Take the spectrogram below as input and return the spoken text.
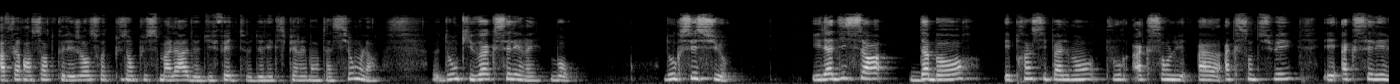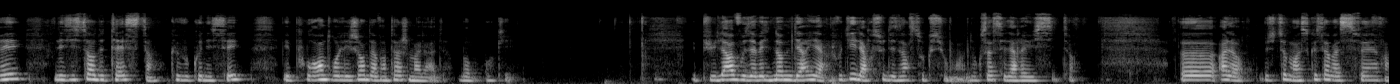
à faire en sorte que les gens soient de plus en plus malades du fait de l'expérimentation, là. Donc, il veut accélérer. Bon. Donc, c'est sûr. Il a dit ça d'abord et principalement pour accentuer et accélérer les histoires de tests que vous connaissez et pour rendre les gens davantage malades. Bon, ok. Et puis là, vous avez le nom derrière. Je vous dis, il a reçu des instructions. Hein. donc ça, c'est la réussite. Euh, alors, justement, est-ce que ça va se faire?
